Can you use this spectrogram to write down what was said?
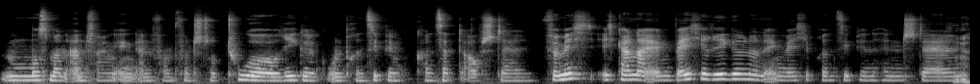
muss man anfangen, irgendeine Form von Struktur, Regel und Prinzipienkonzept aufstellen. Für mich, ich kann da irgendwelche Regeln und irgendwelche Prinzipien hinstellen, hm.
